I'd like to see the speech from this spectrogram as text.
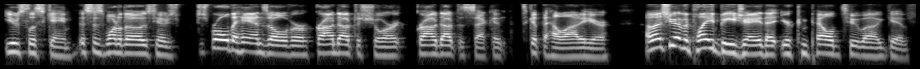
useless game. This is one of those, you know, just, just roll the hands over, ground out to short, ground out to second. Let's get the hell out of here unless you have a play, BJ, that you're compelled to uh, give.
